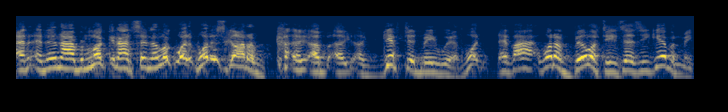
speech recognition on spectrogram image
and, and then I would look and I'd say, now look, what, what has God a, a, a, gifted me with? What have I, what abilities has He given me?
